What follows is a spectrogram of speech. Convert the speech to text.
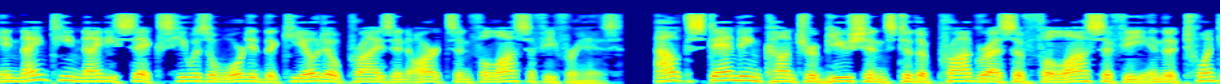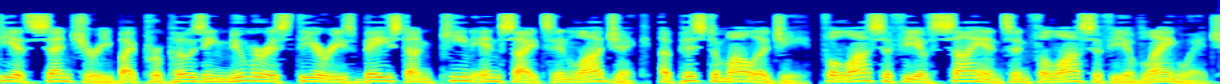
In 1996 he was awarded the Kyoto Prize in Arts and Philosophy for his "...outstanding contributions to the progress of philosophy in the 20th century by proposing numerous theories based on keen insights in logic, epistemology, philosophy of science and philosophy of language."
